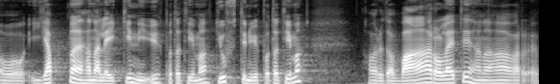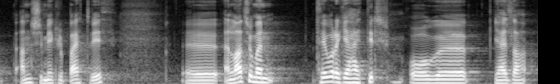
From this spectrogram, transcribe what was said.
og jafnaði hann að leikin í uppbóta tíma, djúftin í uppbóta tíma það var auðvitað var og læti þannig að það var ansi miklu bætt við. Uh, en Lazio menn, þeir voru ekki hættir og ég held að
